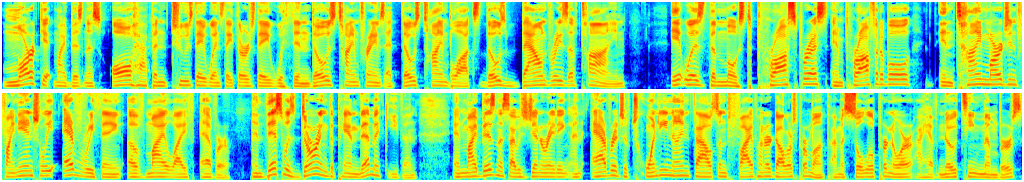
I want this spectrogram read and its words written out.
market my business all happened Tuesday, Wednesday, Thursday within those time frames at those time blocks, those boundaries of time it was the most prosperous and profitable in time margin, financially, everything of my life ever. And this was during the pandemic, even. And my business, I was generating an average of $29,500 per month. I'm a solopreneur. I have no team members.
